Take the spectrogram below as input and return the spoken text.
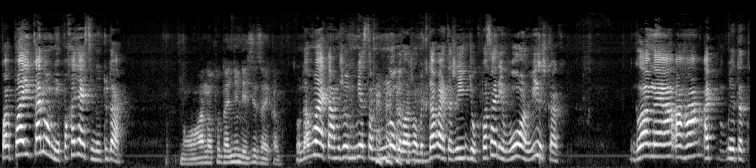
По поэкономнее, по хозяйственней туда. Ну, оно туда не лезет зайком. Ну давай, там уже места много должно быть. Давай, это же индюк. Посмотри, вон, видишь как. Главное, ага, этот,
